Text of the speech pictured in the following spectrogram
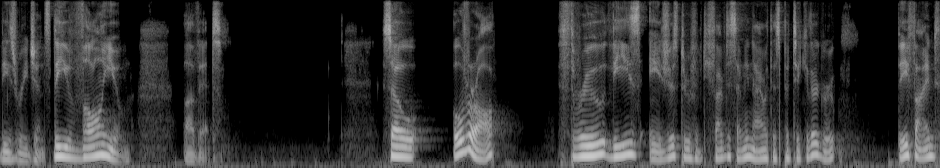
these regions, the volume of it. So, overall, through these ages, through 55 to 79, with this particular group, they find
